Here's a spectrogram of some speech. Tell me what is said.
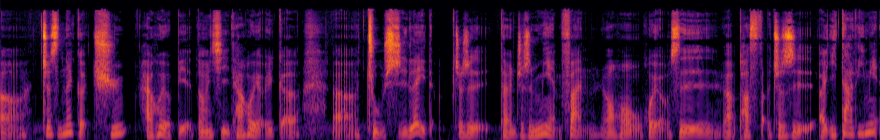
呃，就是那个区还会有别的东西，它会有一个呃主食类的，就是当然就是面饭，然后会有是呃 pasta，就是呃意大利面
